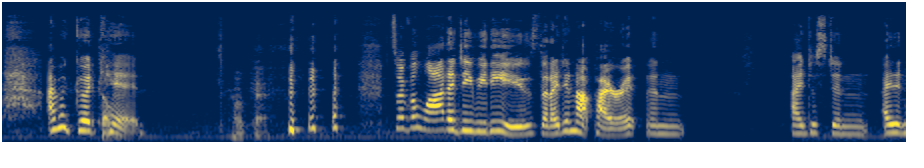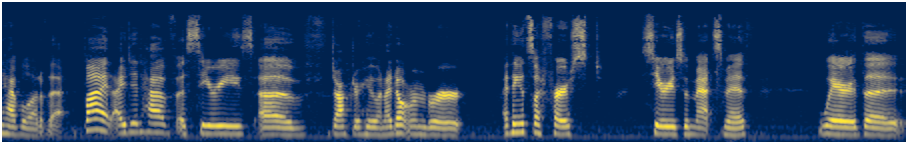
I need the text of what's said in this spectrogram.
I'm a good Tell kid. Me. Okay. so I have a lot of DVDs that I did not pirate, and I just didn't. I didn't have a lot of that, but I did have a series of Doctor Who, and I don't remember. I think it's the first series with Matt Smith where the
